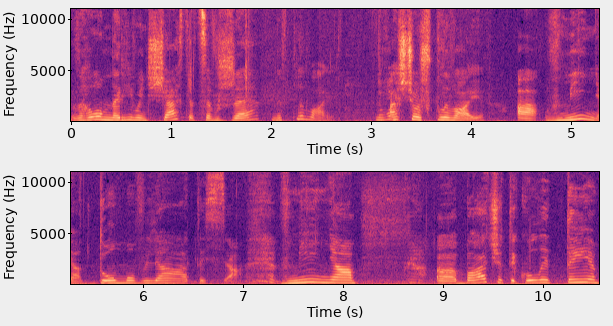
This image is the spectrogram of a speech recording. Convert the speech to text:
загалом на рівень щастя це вже не впливає. Ну А що ж впливає? А вміння домовлятися, вміння е, бачити, коли ти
